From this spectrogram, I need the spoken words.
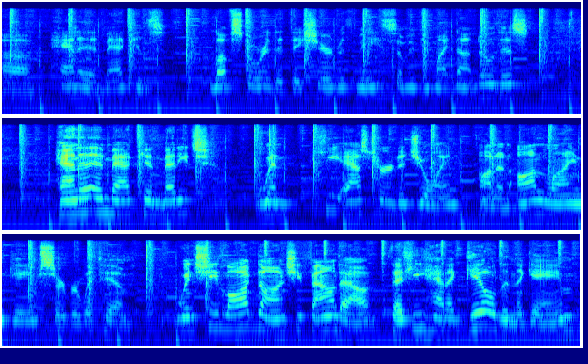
uh, Hannah and Madkin's love story that they shared with me. Some of you might not know this. Hannah and Madkin met each when he asked her to join on an online game server with him. When she logged on, she found out that he had a guild in the game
